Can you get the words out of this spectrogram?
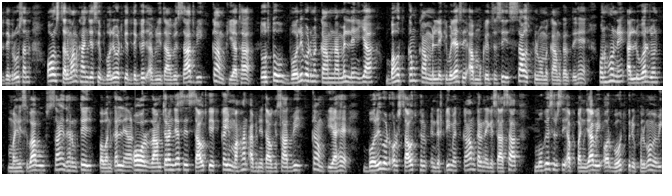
ऋतिक रोशन और सलमान खान जैसे बॉलीवुड के दिग्गज अभिनेताओं के साथ भी काम किया था। दोस्तों, बॉलीवुड में काम न मिलने या बहुत कम काम मिलने की वजह से अब मुकेश ऋषि साउथ फ़िल्मों में काम करते हैं। उन्होंने अल्लू अर्जुन, महेश बाबू, साई धर्म तेज पवन कल्याण और रामचरण जैसे साउथ के कई महान अभिनेताओं के साथ भी काम किया है। बॉलीवुड और साउथ फ़िल्म इंडस्ट्री में काम करने के साथ साथ मुकेश ऋषि अब पंजाबी और भोजपुरी फ़िल्मों में भी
